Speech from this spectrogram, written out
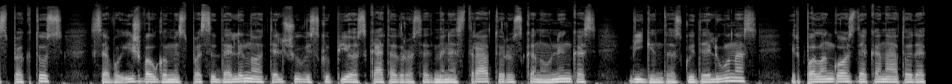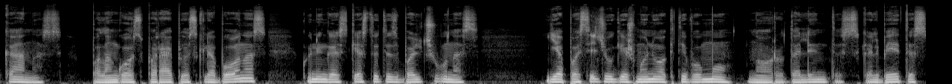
aspektus savo išvalgomis pasidalino Telšių viskupijos katedros administratorius kanauninkas Vygintas Gudeliūnas ir Palangos dekanato dekanas, Palangos parapijos klebonas kuningas Kestutis Balčiūnas. Jie pasidžiaugė žmonių aktyvumu, noru dalintis, kalbėtis,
